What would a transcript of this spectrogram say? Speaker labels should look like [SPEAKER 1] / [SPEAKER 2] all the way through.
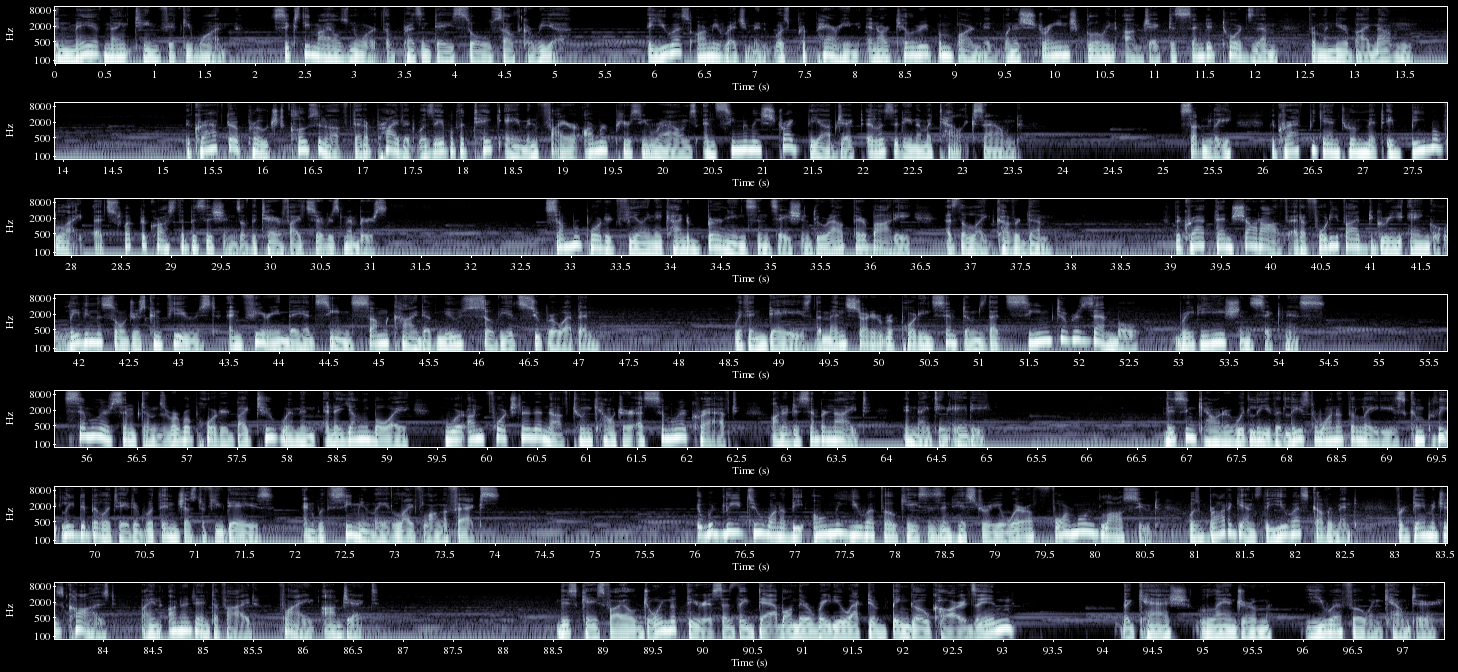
[SPEAKER 1] In May of 1951, 60 miles north of present day Seoul, South Korea, a U.S. Army regiment was preparing an artillery bombardment when a strange glowing object descended towards them from a nearby mountain. The craft approached close enough that a private was able to take aim and fire armor piercing rounds and seemingly strike the object, eliciting a metallic sound. Suddenly, the craft began to emit a beam of light that swept across the positions of the terrified service members. Some reported feeling a kind of burning sensation throughout their body as the light covered them. The craft then shot off at a 45 degree angle, leaving the soldiers confused and fearing they had seen some kind of new Soviet superweapon. Within days, the men started reporting symptoms that seemed to resemble radiation sickness. Similar symptoms were reported by two women and a young boy who were unfortunate enough to encounter a similar craft on a December night in 1980. This encounter would leave at least one of the ladies completely debilitated within just a few days, and with seemingly lifelong effects. It would lead to one of the only UFO cases in history where a formal lawsuit was brought against the US government for damages caused by an unidentified flying object. This case file join the theorists as they dab on their radioactive bingo cards in the Cash Landrum UFO Encounter.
